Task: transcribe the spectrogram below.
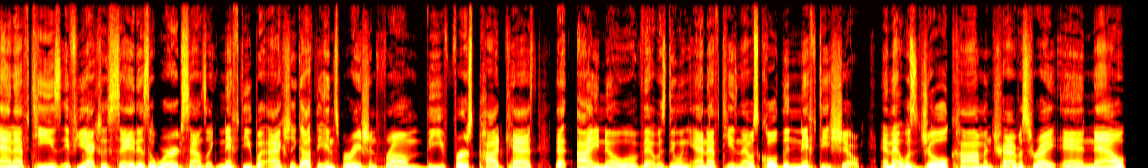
NFTs, if you actually say it as a word, sounds like nifty, but I actually got the inspiration from the first podcast that I know of that was doing NFTs, and that was called The Nifty Show. And that was Joel Comm and Travis Wright. And now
